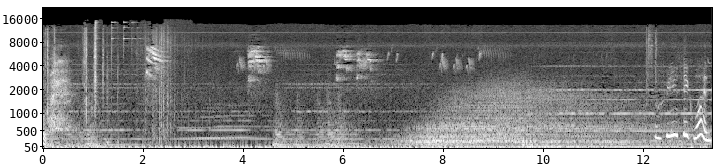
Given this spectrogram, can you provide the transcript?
Ooh. So who do you think won?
